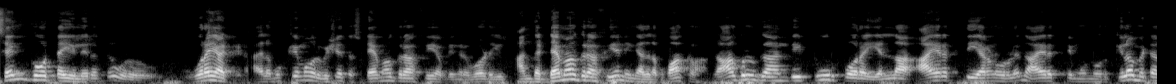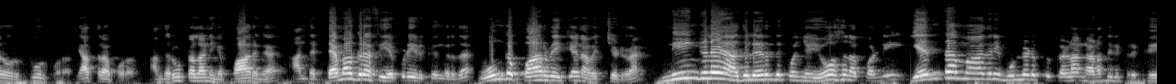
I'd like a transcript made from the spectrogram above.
செங்கோட்டையிலிருந்து ஒரு உரையாற்றினார் அதுல முக்கியமா ஒரு விஷயத்த டெமோகிராஃபி அப்படிங்கிற வேர்டு யூஸ் அந்த டெமோகிராஃபியை நீங்க அதுல பார்க்கலாம். ராகுல் காந்தி டூர் போற எல்லா ஆயிரத்தி இருநூறுல இருந்து ஆயிரத்தி முந்நூறு கிலோமீட்டர் ஒரு டூர் போறார் யாத்ரா போறார். அந்த ரூட்டெல்லாம் நீங்க பாருங்க. அந்த டெமோகிராஃபி எப்படி இருக்குங்கிறத உங்க பார்வைக்கே நான் வச்சிடுறேன். நீங்களே அதுல இருந்து கொஞ்சம் யோசனை பண்ணி எந்த மாதிரி முன்னெடுப்புகள்லாம் நடந்துகிட்டு இருக்கு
